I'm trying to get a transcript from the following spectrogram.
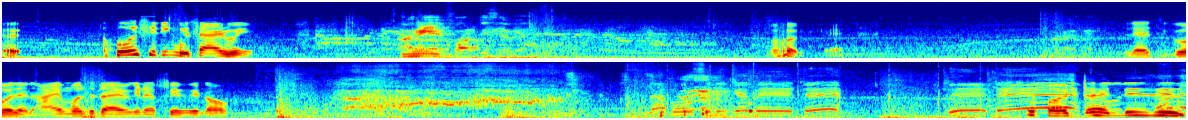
Uh, who is sitting beside me? Me. 47. Okay. Let's go then. I'm also driving an FAV now. What the hell is this?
